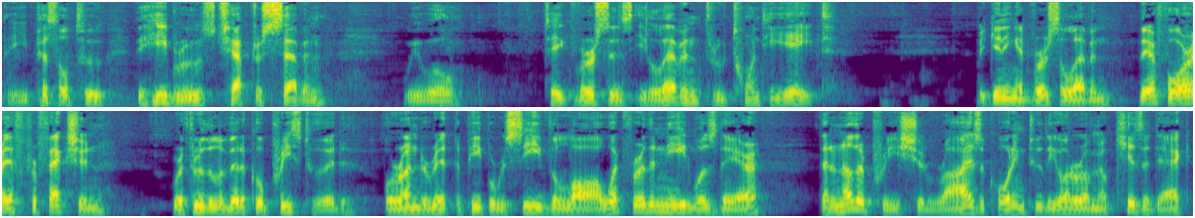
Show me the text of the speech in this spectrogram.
the epistle to the Hebrews, chapter 7. We will take verses 11 through 28 beginning at verse 11. Therefore, if perfection were through the Levitical priesthood, or under it the people received the law, what further need was there that another priest should rise according to the order of Melchizedek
